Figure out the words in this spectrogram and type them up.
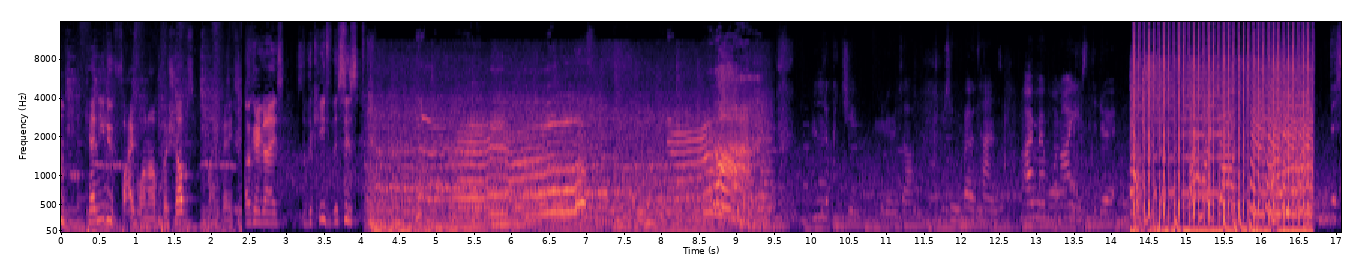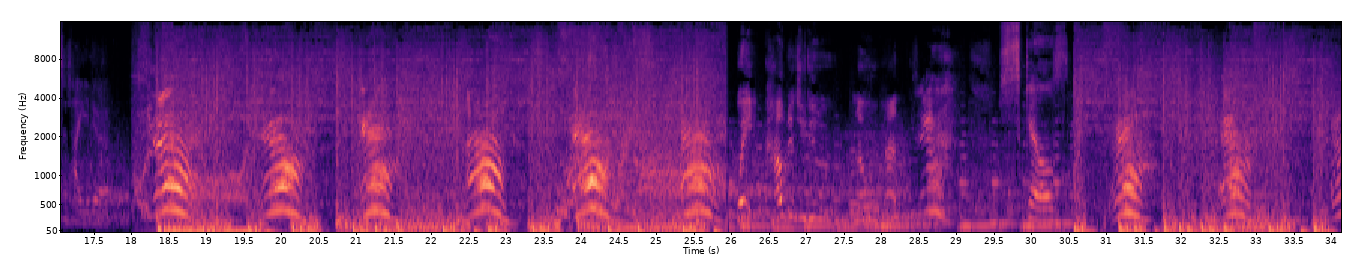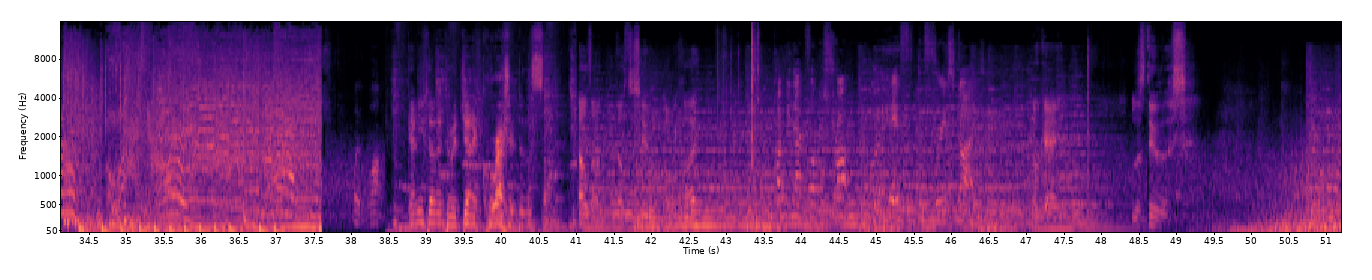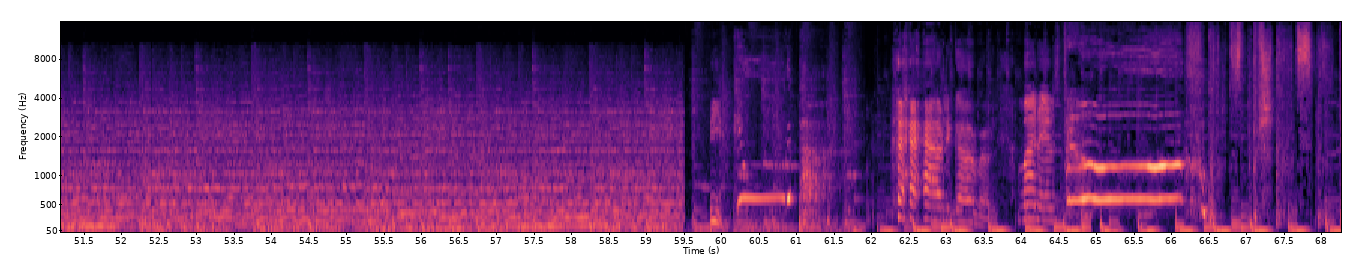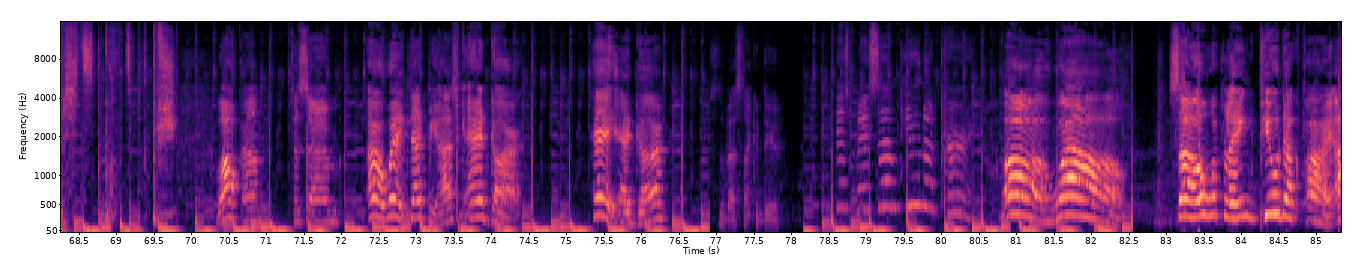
Hmm, can you do 5 1 arm push ups? My face. Okay, guys, so the key to this is. Look at you, loser, using both hands. I remember when I used to do it. Oh my god! This is how you do it. How did you do no hands? Skills. Wait, what? Can you turn into a jet and crash into the sun? Delta, Delta 2, are we clear? Copy that foxtrot. We're here for the free skies. Okay, let's do this. Be PewDiePie! How's it going, bro? My name's Pew. Welcome to some. Oh wait, let me ask Edgar. Hey, Edgar. This is the best I could do. Let's play some PewDiePie. Oh wow! So we're playing PewDiePie.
